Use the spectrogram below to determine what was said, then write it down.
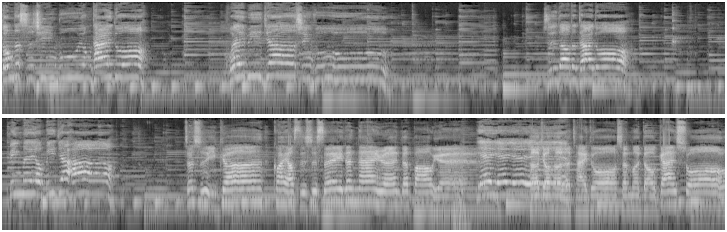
懂的事情不用太多，会比较幸福。知道的太多，并没有比较好。这是一个快要四十岁的男人的抱怨。喝酒喝了太多，什么都敢说。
